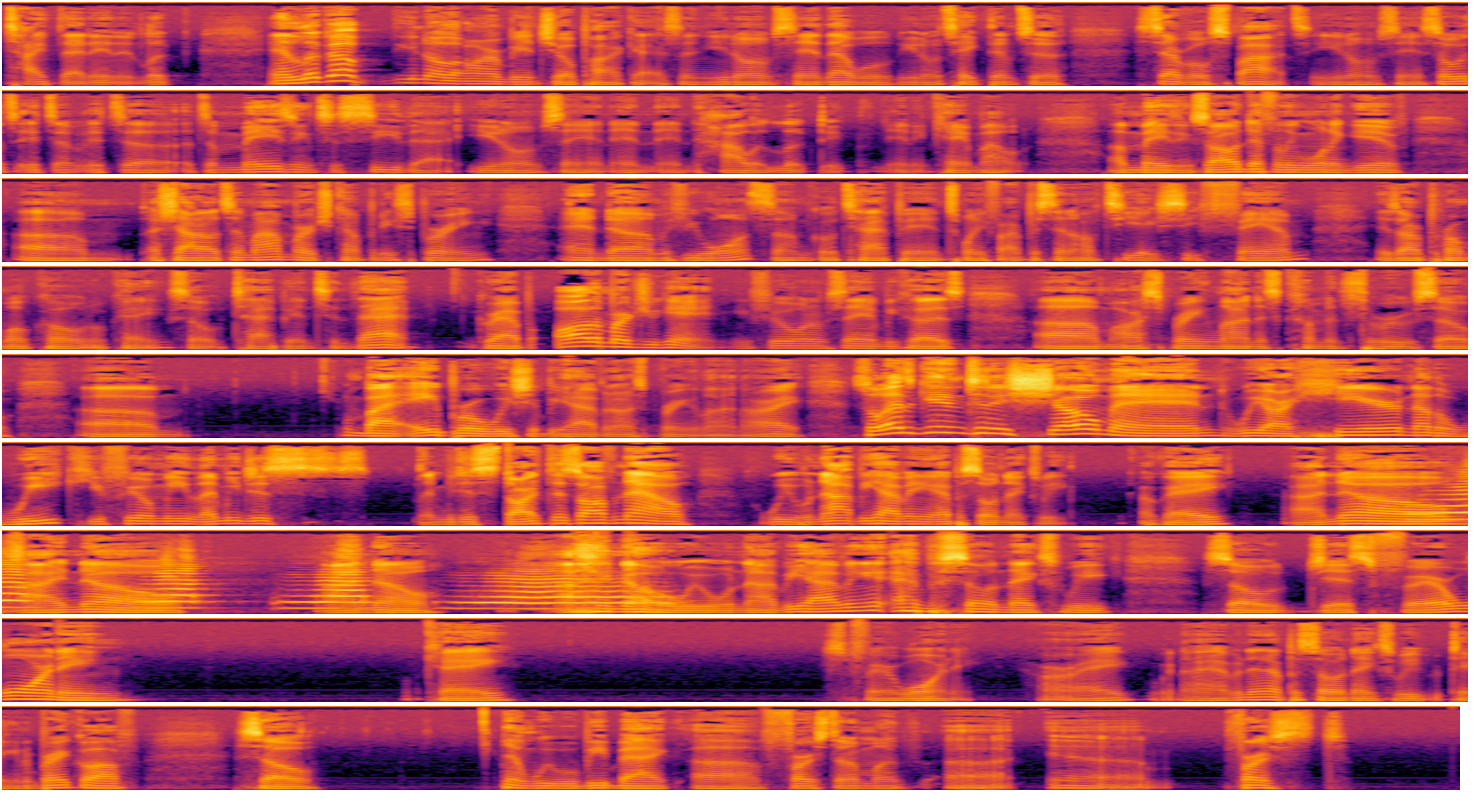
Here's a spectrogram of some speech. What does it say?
type that in and look and look up, you know, the R&B and Chill podcast, and you know what I'm saying that will you know take them to several spots. You know what I'm saying. So it's it's a it's a it's amazing to see that. You know what I'm saying, and and how it looked it, and it came out amazing. So I definitely want to give um, a shout out to my merch company Spring, and um, if you want some, go tap in. Twenty five percent off THC Fam is our promo code. Okay, so tap into that grab all the merch you can. You feel what I'm saying? Because um, our spring line is coming through. So um, by April, we should be having our spring line. All right. So let's get into this show, man. We are here another week. You feel me? Let me just let me just start this off now. We will not be having an episode next week. Okay. I know. I know. I know. I know. We will not be having an episode next week. So just fair warning. Okay. Just fair warning. All right. We're not having an episode next week. We're taking a break off. So and we will be back uh, first of the month, uh, uh, first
